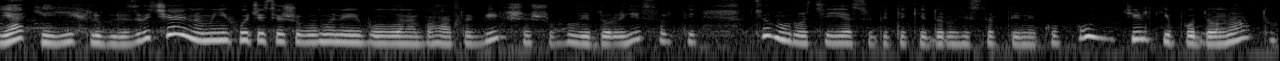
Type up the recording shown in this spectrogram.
Як я їх люблю. Звичайно, мені хочеться, щоб у мене їх було набагато більше, щоб були дорогі сорти. В цьому році я собі такі дорогі сорти не купую, тільки по донату.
